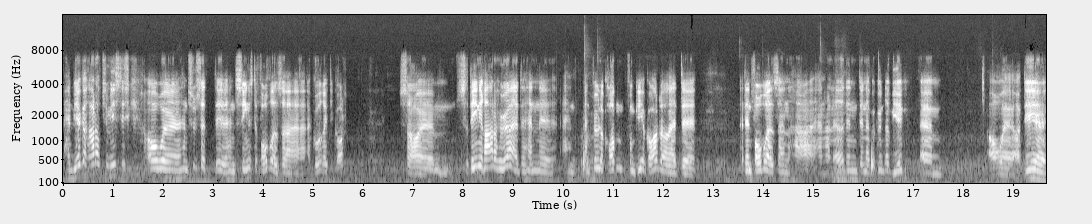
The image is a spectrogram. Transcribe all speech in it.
han virker ret optimistisk, og øh, han synes, at øh, hans seneste forberedelser er, er gået rigtig godt. Så, øh, så det er egentlig rart at høre, at han, øh, han, han føler, at kroppen fungerer godt, og at... Øh, at den forberedelse, han har, han har lavet, den, den er begyndt at virke. Øhm, og, øh, og det, øh,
